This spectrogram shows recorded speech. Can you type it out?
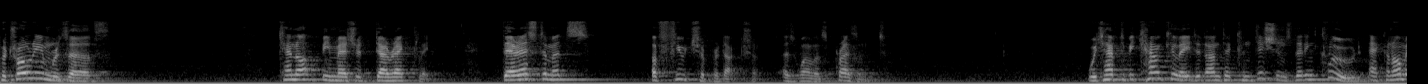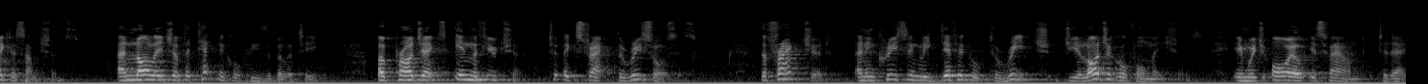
Petroleum reserves cannot be measured directly. They're estimates of future production as well as present, which have to be calculated under conditions that include economic assumptions and knowledge of the technical feasibility of projects in the future to extract the resources. The fractured and increasingly difficult to reach geological formations in which oil is found today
